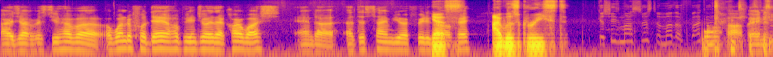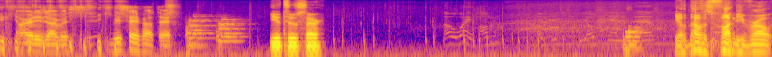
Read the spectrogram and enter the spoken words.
Alright, Jarvis, you have a, a wonderful day. I hope you enjoy that car wash. And uh, at this time, you are free to Yes. go. Okay. I was greased. Cause she's my sister, motherfucker. Oh, very nice. Alrighty, Jarvis. Be safe out there. You too, sir. No way, homie. Oh, you just your scandalous ass. Yo, that was funny, bro.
